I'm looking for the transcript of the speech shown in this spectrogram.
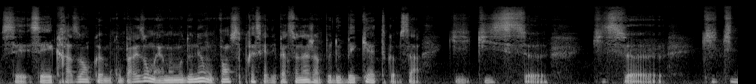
c'est écrasant comme comparaison, mais à un moment donné, on pense presque à des personnages un peu de Beckett comme ça, qui qui se qui se qui, qui,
